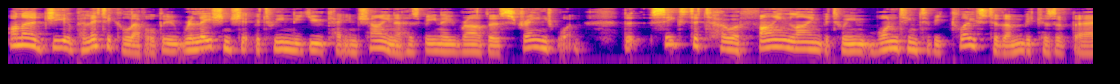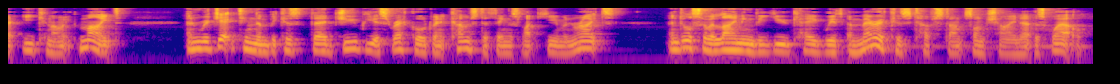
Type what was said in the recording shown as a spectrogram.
On a geopolitical level, the relationship between the UK and China has been a rather strange one that seeks to toe a fine line between wanting to be close to them because of their economic might and rejecting them because of their dubious record when it comes to things like human rights, and also aligning the UK with America's tough stance on China as well.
